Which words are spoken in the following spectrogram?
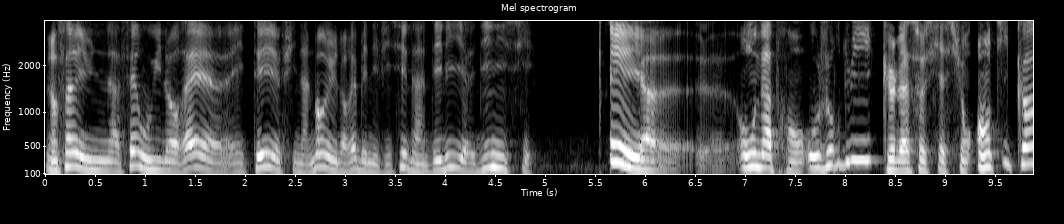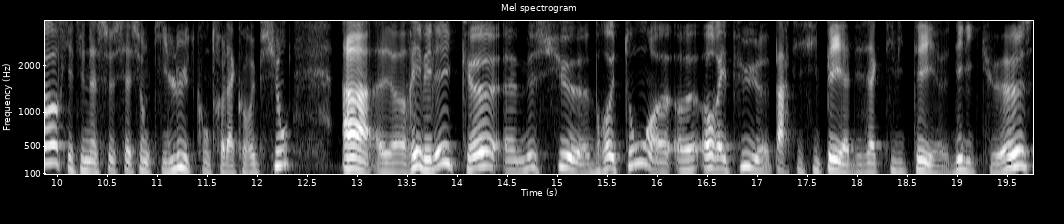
mais enfin une affaire où il aurait été finalement, il aurait bénéficié d'un délit d'initié. Et on apprend aujourd'hui que l'association Anticor, qui est une association qui lutte contre la corruption, a euh, révélé que euh, M. Breton euh, aurait pu participer à des activités délictueuses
